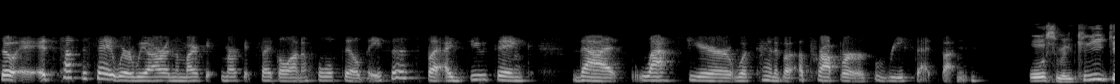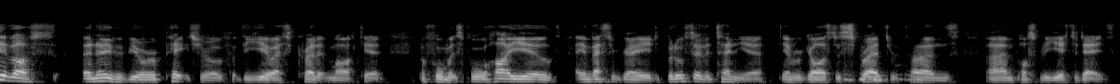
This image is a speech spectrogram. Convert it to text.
so it's tough to say where we are in the market market cycle on a wholesale basis, but I do think that last year was kind of a, a proper reset button. Awesome. And can you give us an overview or a picture of the US credit market performance for high yield investment grade, but also the 10 year in regards to spreads, mm-hmm. returns, um, possibly year to date?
